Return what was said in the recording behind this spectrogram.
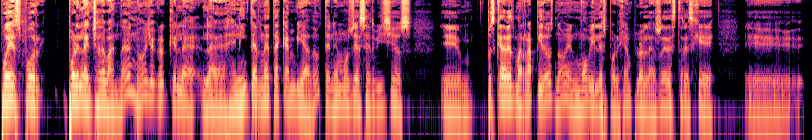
Pues por por el ancho de banda, ¿no? Yo creo que el Internet ha cambiado. Tenemos ya servicios eh, pues cada vez más rápidos, ¿no? En móviles, por ejemplo, las redes 3G, eh,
